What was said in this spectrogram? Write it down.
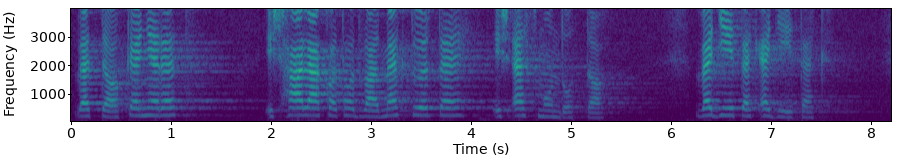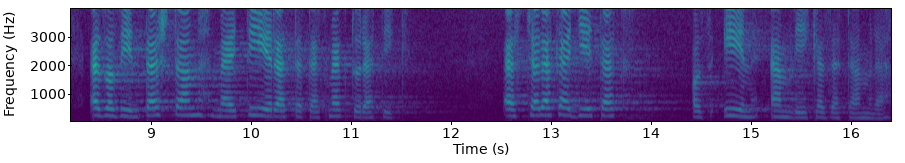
vette a kenyeret, és hálákat adván megtörte, és ezt mondotta. Vegyétek, egyétek, ez az én testem, mely ti érettetek megtöretik. Ezt cselekedjétek az én emlékezetemre.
